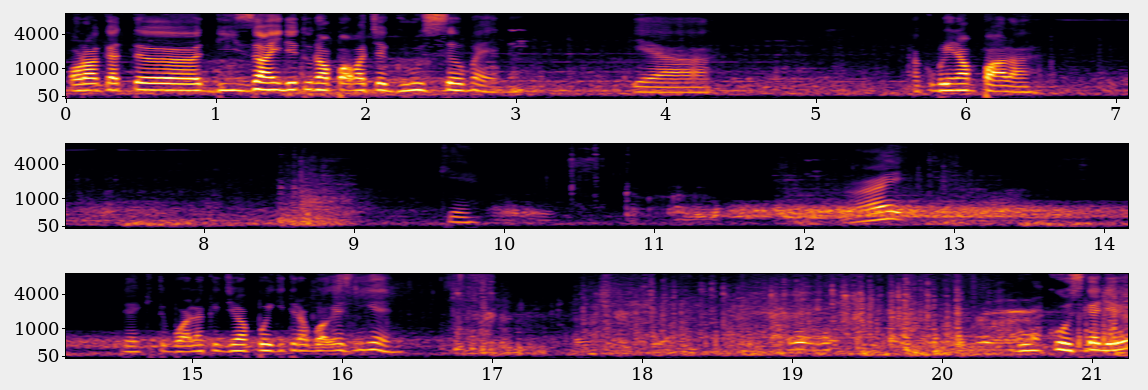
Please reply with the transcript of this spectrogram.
orang kata design dia tu nampak macam gruesome kan? Ya. Yeah. aku boleh nampak lah. Okey. Alright. Dan kita buatlah kerja apa yang kita nak buat kat sini kan. Bungkuskan dia.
